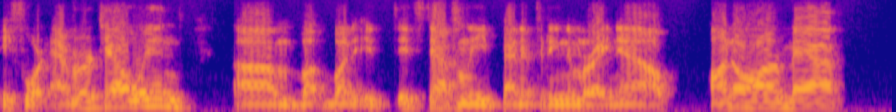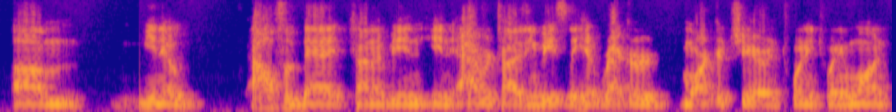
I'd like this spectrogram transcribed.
a forever tailwind, um, but but it, it's definitely benefiting them right now. On our math, um, you know, Alphabet kind of in, in advertising basically hit record market share in 2021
